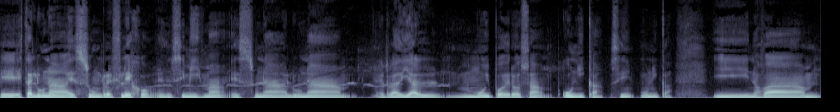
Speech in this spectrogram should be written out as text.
Eh, esta luna es un reflejo en sí misma, es una luna radial muy poderosa, única, sí, única, y nos va mm,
